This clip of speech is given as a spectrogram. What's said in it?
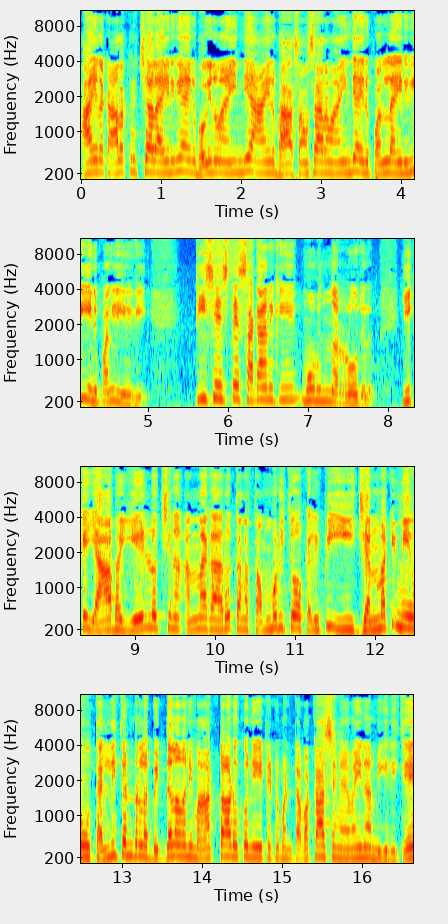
ఆయన కాలకృత్యాలు ఆయనవి ఆయన భోజనం అయింది ఆయన భా సంసారం అయింది ఆయన పనులు అయినవి ఈయన పనులు ఈయనవి. తీసేస్తే సగానికి మూడున్నర రోజులు. ఇక యాభై ఏళ్ళొచ్చిన అన్నగారు తన తమ్ముడితో కలిపి ఈ జన్మకి మేము తల్లిదండ్రుల బిడ్డలమని మాట్లాడుకునేటటువంటి అవకాశం ఏమైనా మిగిలితే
